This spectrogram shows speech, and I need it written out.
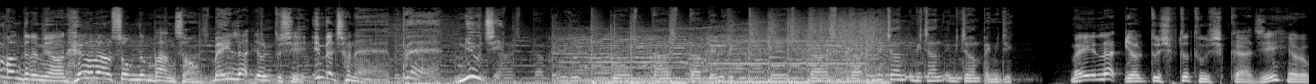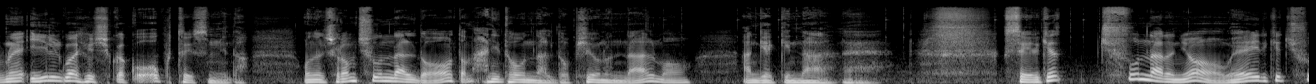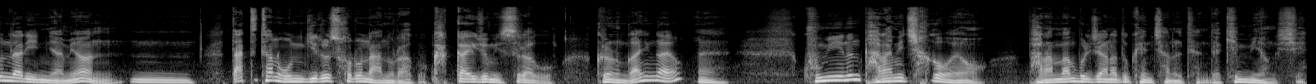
한 번 들으면 헤어나올 수 없는 방송 매일 낮 12시 임백천의 백뮤직 매일 낮 12시부터 2시까지 여러분의 일과 휴식과 꼭 붙어 있습니다. 오늘처럼 추운 날도 또 많이 더운 날도 비 오는 날 뭐 안개 낀 날. 네. 글쎄 이렇게 추운 날은요, 왜 이렇게 추운 날이 있냐면, 음, 따뜻한 온기를 서로 나누라고, 가까이 좀 있으라고, 그러는 거 아닌가요? 예. 구미는 바람이 차가워요. 바람만 불지 않아도 괜찮을 텐데. 김미영 씨.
